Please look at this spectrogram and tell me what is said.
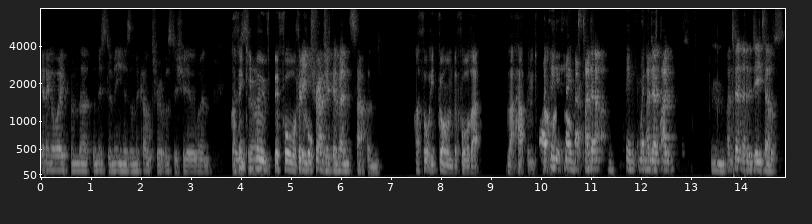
getting away from the, the misdemeanors and the culture at Worcestershire when I think he um, moved before pretty tragic events happened. I thought he'd gone before that that happened. I think it came back. I don't. In, when I don't. I, mm, I, don't know the details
